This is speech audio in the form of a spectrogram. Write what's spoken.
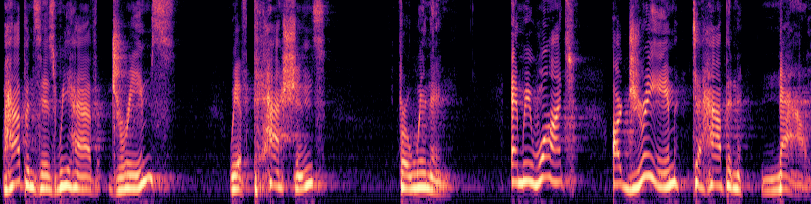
what happens is we have dreams, we have passions for winning, and we want our dream to happen now.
